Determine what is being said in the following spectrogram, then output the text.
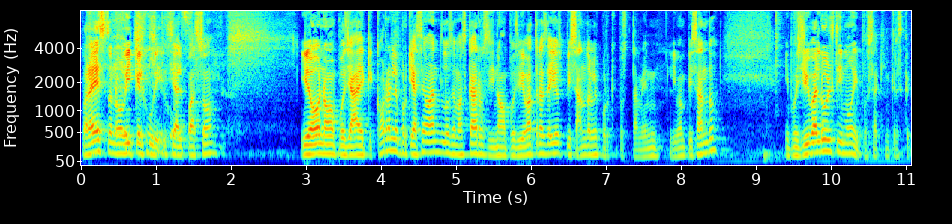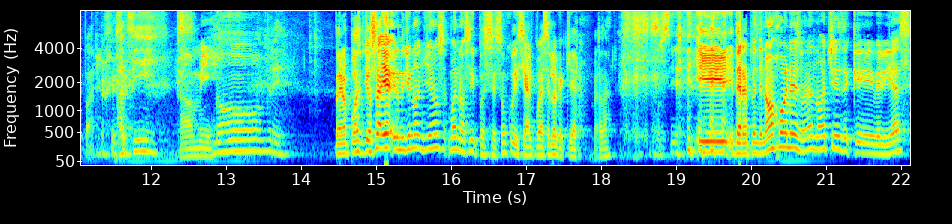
Para esto no vi que el judicial pasó. Y luego no, pues ya de que córranle porque ya se van los demás carros. Y no, pues yo iba atrás de ellos pisándole porque pues también le iban pisando. Y pues yo iba al último y pues a quién crees que pare. A ti. A mí. No, hombre. Pero pues yo sabía, yo no, yo no, sé- bueno, sí, pues es un judicial, puede hacer lo que quiera, ¿verdad? Pues sí. Y de repente, no, jóvenes, buenas noches, de que bebías,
